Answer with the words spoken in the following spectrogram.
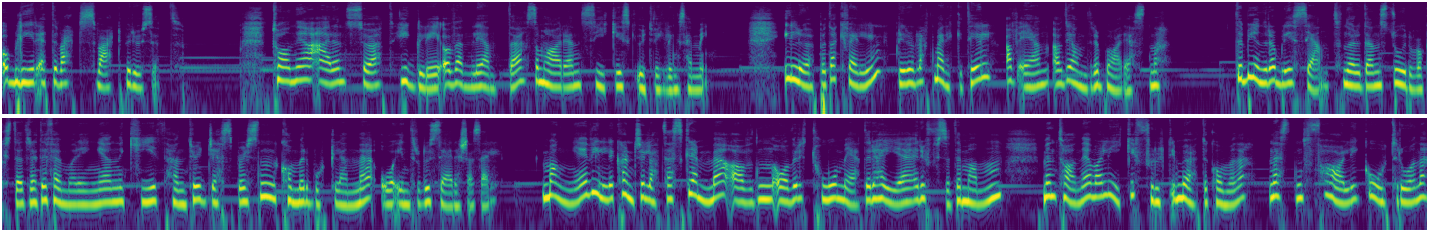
og blir etter hvert svært beruset. Tonya er en søt, hyggelig og vennlig jente som har en psykisk utviklingshemming. I løpet av kvelden blir hun lagt merke til av en av de andre bargjestene. Det begynner å bli sent når den storvokste 35-åringen Keith Hunter Jesperson kommer bort til henne og introduserer seg selv. Mange ville kanskje latt seg skremme av den over to meter høye, rufsete mannen, men Tanya var like fullt imøtekommende, nesten farlig godtroende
